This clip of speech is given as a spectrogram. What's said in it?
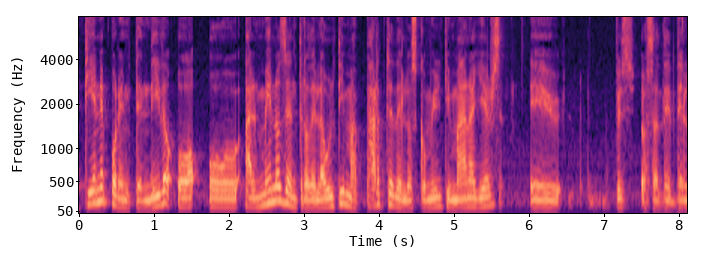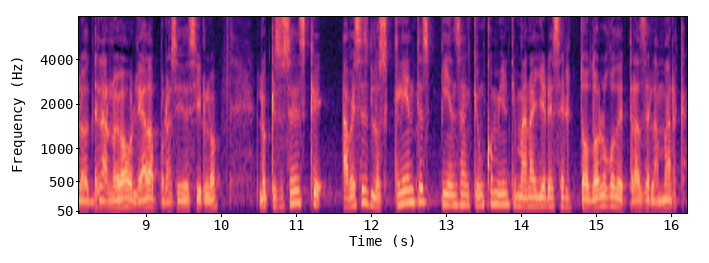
tiene por entendido o, al menos dentro de la última parte de los community managers, eh, pues, o sea, de, de la nueva oleada, por así decirlo, lo que sucede es que a veces los clientes piensan que un community manager es el todólogo detrás de la marca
